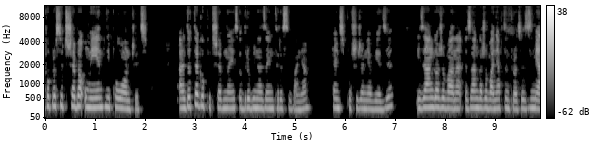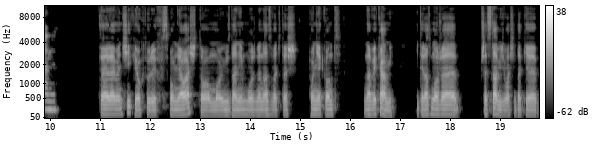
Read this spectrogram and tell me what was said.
po prostu trzeba umiejętnie połączyć. Ale do tego potrzebna jest odrobina zainteresowania, chęci poszerzenia wiedzy i zaangażowania w ten proces zmiany. Te elemenciki, o których wspomniałaś, to moim zdaniem można nazwać też poniekąd nawykami. I teraz może przedstawić właśnie takie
